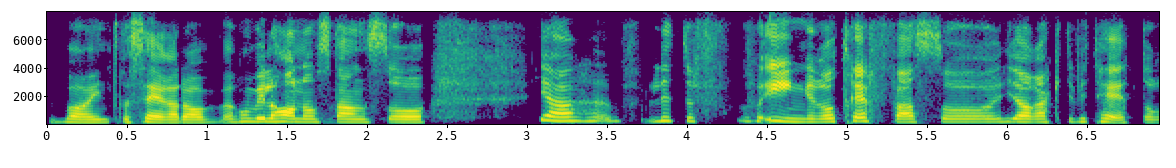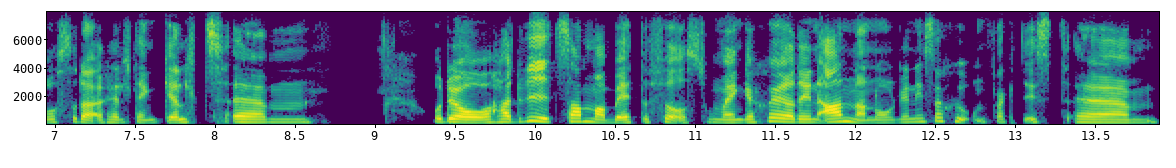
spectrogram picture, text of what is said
var intresserad av, hon ville ha någonstans och ja, lite yngre att träffas och göra aktiviteter och sådär helt enkelt. Um, och då hade vi ett samarbete först. Hon var engagerad i en annan organisation faktiskt. Um,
